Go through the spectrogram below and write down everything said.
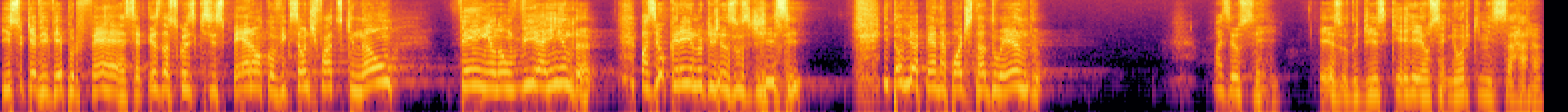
Isso que é viver por fé, é certeza das coisas que se esperam, a convicção de fatos que não vêm, eu não vi ainda. Mas eu creio no que Jesus disse. Então minha perna pode estar doendo. Mas eu sei. Êxodo diz que Ele é o Senhor que me sara.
